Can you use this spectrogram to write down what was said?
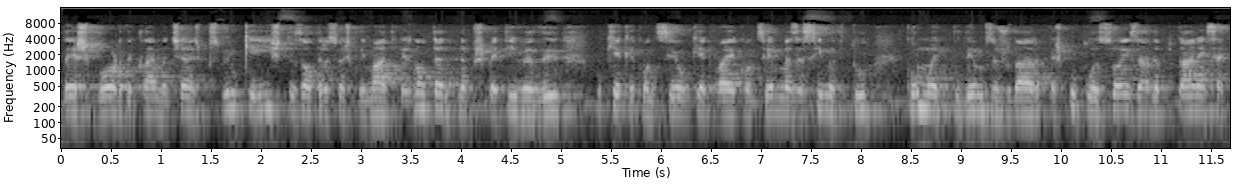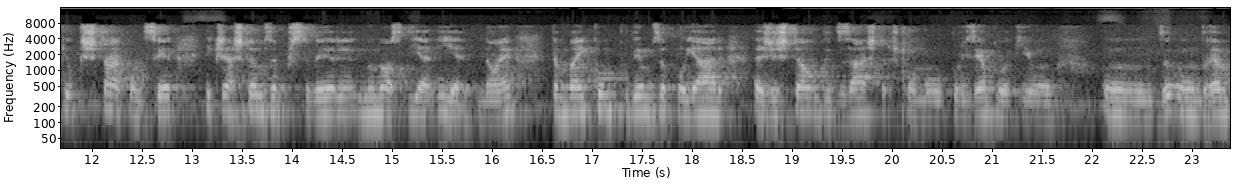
dashboard de climate change, perceber o que é isto das alterações climáticas, não tanto na perspectiva de o que é que aconteceu, o que é que vai acontecer, mas acima de tudo, como é que podemos ajudar as populações a adaptarem-se àquilo que está a acontecer e que já estamos a perceber no nosso dia a dia, não é? Também como podemos apoiar a gestão de desastres, como, por exemplo, aqui um um, um derrame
